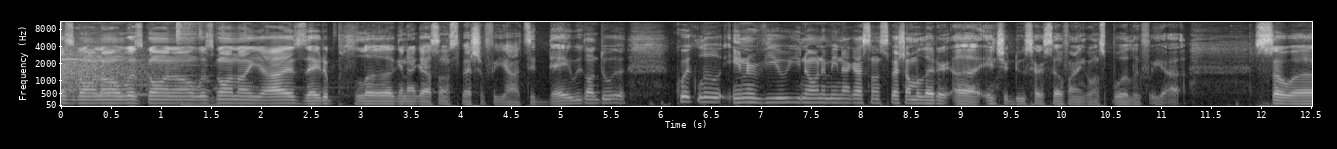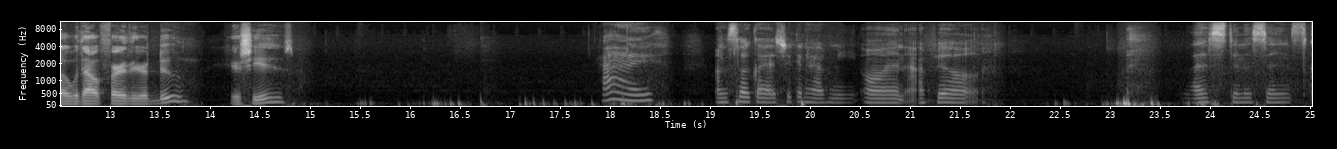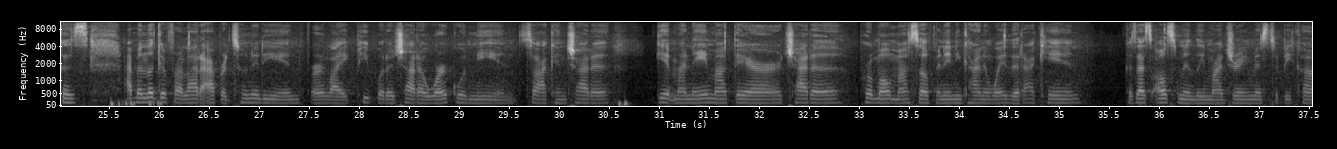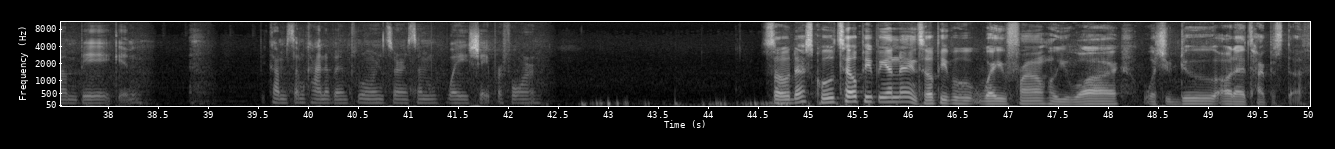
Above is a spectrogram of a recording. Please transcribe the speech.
What's going on? What's going on? What's going on, y'all? It's Zay Plug, and I got something special for y'all today. We're gonna do a quick little interview. You know what I mean? I got something special. I'm gonna let her uh, introduce herself. I ain't gonna spoil it for y'all. So, uh, without further ado, here she is. Hi. I'm so glad you can have me on. I feel blessed in a sense because I've been looking for a lot of opportunity and for like people to try to work with me and so I can try to get my name out there or try to promote myself in any kind of way that I can because that's ultimately my dream is to become big and become some kind of influencer in some way, shape, or form. So that's cool. Tell people your name. Tell people who, where you're from, who you are, what you do, all that type of stuff.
